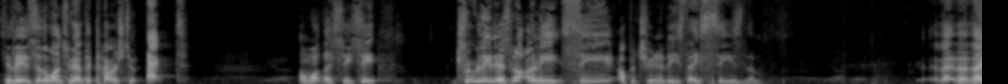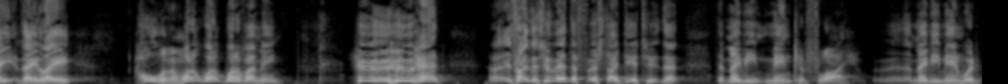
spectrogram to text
See, leaders are the ones who have the courage to act on what they see. See, true leaders not only see opportunities, they seize them. They, they, lay hold of them. What, what, what do I mean? Who, who had, uh, it's like this, who had the first idea to, that, that maybe men could fly? Maybe men would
